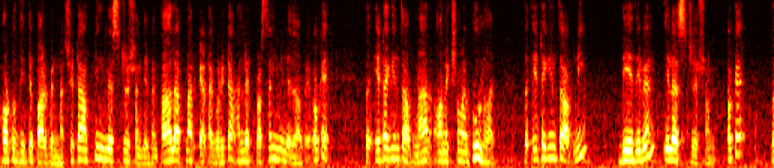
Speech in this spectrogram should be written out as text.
ফটো দিতে পারবেন না। সেটা আপনি ইলাস্ট্রেশন দেবেন, তাহলে আপনার ক্যাটাগরিটা হান্ড্রেড পার্সেন্ট মিলে যাবে ওকে তো এটা কিন্তু আপনার অনেক সময় ভুল হয়। তো এটা কিন্তু আপনি দিয়ে দিবেন ইলাস্ট্রেশন ওকে তো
